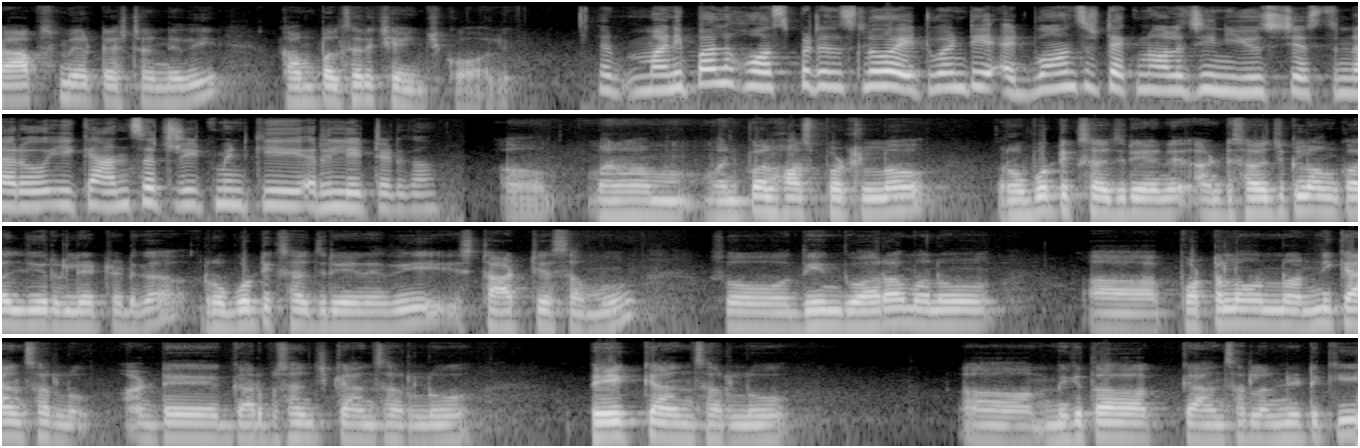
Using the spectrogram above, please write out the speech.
ప్యాప్స్మియర్ టెస్ట్ అనేది కంపల్సరీ చేయించుకోవాలి. మణిపాల్ హాస్పిటల్స్లో ఎటువంటి అడ్వాన్స్డ్ టెక్నాలజీని యూజ్ చేస్తున్నారు ఈ క్యాన్సర్ ట్రీట్మెంట్కి రిలేటెడ్గా మన మణిపాల్ హాస్పిటల్లో రోబోటిక్ సర్జరీ అనే అంటే సర్జికల్ ఆంకాలజీ రిలేటెడ్గా రోబోటిక్ సర్జరీ అనేది స్టార్ట్ చేసాము సో దీని ద్వారా మనం పొట్టలో ఉన్న అన్ని క్యాన్సర్లు అంటే గర్భసంచి క్యాన్సర్లు పేక్ క్యాన్సర్లు మిగతా క్యాన్సర్లన్నిటికీ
